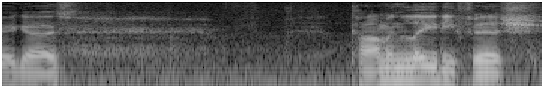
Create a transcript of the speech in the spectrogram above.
Okay, guys. Common ladyfish.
